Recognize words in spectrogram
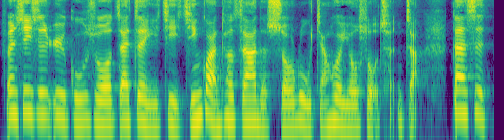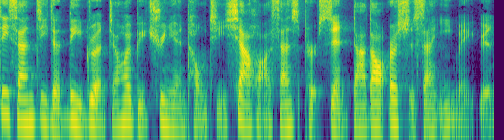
分析师预估说，在这一季，尽管特斯拉的收入将会有所成长，但是第三季的利润将会比去年同期下滑三十 percent，达到二十三亿美元。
